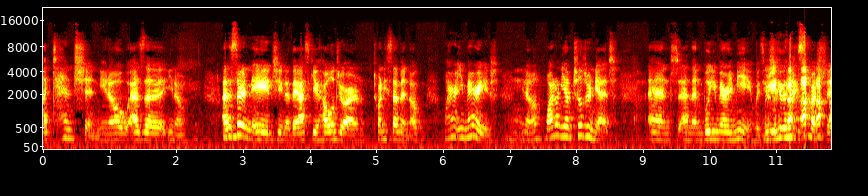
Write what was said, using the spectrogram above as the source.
attention. You know, as a you know. At a certain age, you know, they ask you how old you are. 27. Oh, why aren't you married? You know, why don't you have children yet? And and then will you marry me was usually the next question.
